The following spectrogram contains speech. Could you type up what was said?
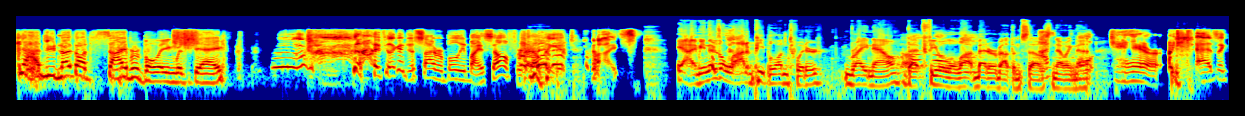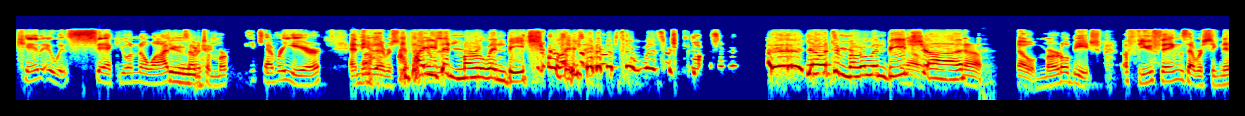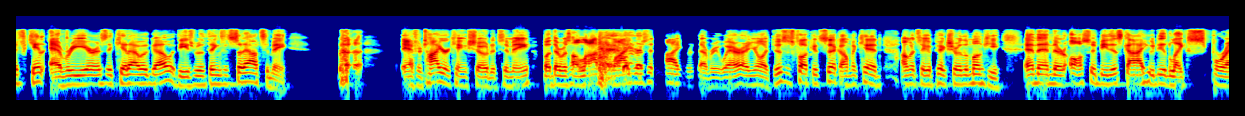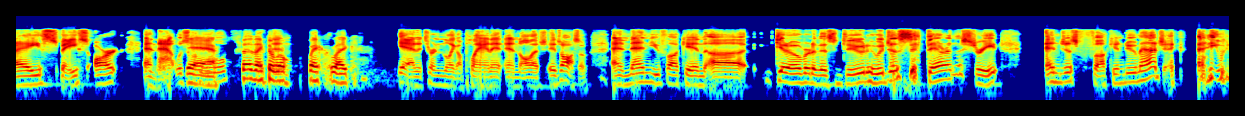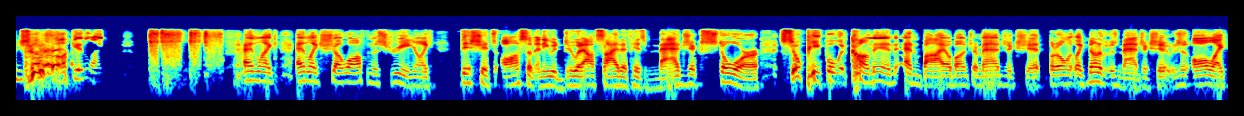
God, dude, I thought cyberbullying was gay. I feel like I just cyberbullied myself for telling it to you guys. yeah, I mean, there's a lot of people on Twitter right now that feel a lot better about themselves I knowing that. I don't care. As a kid, it was sick. You want to know why? Because I went to Myrtle Beach every year, and then there was. I thought you there said Merlin Beach. Like, there was a wizard. Yeah, I went to Merlin Beach. No, uh, no, no, Myrtle Beach. A few things that were significant every year as a kid I would go. These were the things that stood out to me. After Tiger King showed it to me, but there was a lot of ligers and tigers everywhere, and you're like, "This is fucking sick." I'm a kid. I'm gonna take a picture of the monkey, and then there'd also be this guy who did like spray space art, and that was Yeah. cool. but, like the real quick, like Yeah, and it turned into like a planet and all that. Sh- it's awesome. And then you fucking uh, get over to this dude who would just sit there in the street and just fucking do magic, and he would just fucking like and like and like show off in the street, and you're like. This shit's awesome, and he would do it outside of his magic store, so people would come in and buy a bunch of magic shit. But only like none of it was magic shit; it was just all like,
